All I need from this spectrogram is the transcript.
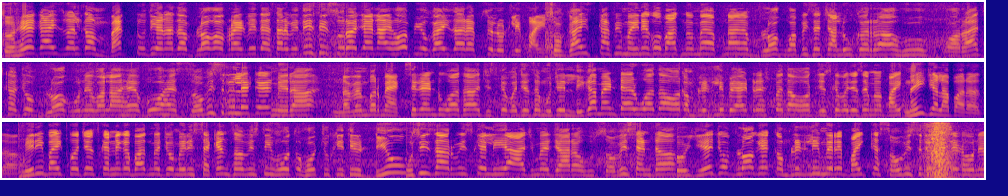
So hey guys, welcome back to the another vlog of Ride with SRV. This is Suraj and I hope you guys are absolutely fine. So काफ़ी महीने को बाद में मैं अपना ब्लॉग वापस से चालू कर रहा हूँ और आज का जो ब्लॉग होने वाला है वो है सर्विस रिलेटेड मेरा नवंबर में एक्सीडेंट हुआ था जिसके वजह से मुझे लिगामेंट टेयर हुआ था और कम्प्लीटली बेड रेस्ट पे था और जिसके वजह से मैं बाइक नहीं चला पा रहा था। मेरी बाइक परचेस करने के बाद में जो मेरी सेकंड सर्विस थी वो तो हो चुकी थी ड्यू उसी सर्विस के लिए आज मैं जा रहा हूँ सर्विस सेंटर तो ये जो ब्लॉग है कम्प्लीटली मेरे बाइक का सर्विस रिलेटेड होने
